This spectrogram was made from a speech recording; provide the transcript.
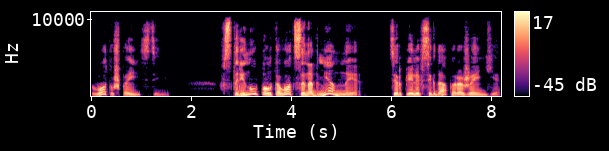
Вот уж поистине. В старину полководцы надменные терпели всегда пораженье.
